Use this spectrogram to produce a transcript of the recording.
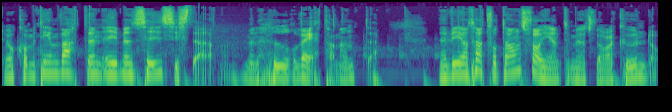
Det har kommit in vatten i bensincisternen, men hur vet han inte. Men vi har tagit vårt ansvar gentemot våra kunder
